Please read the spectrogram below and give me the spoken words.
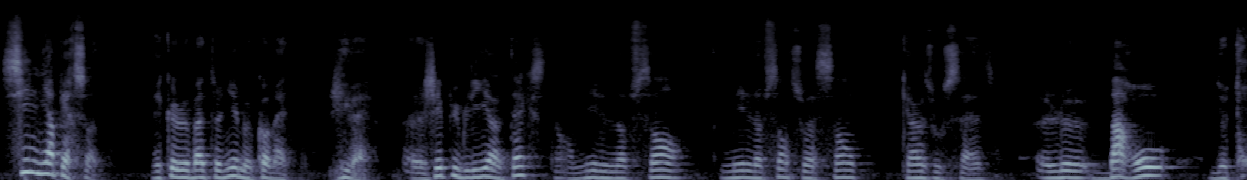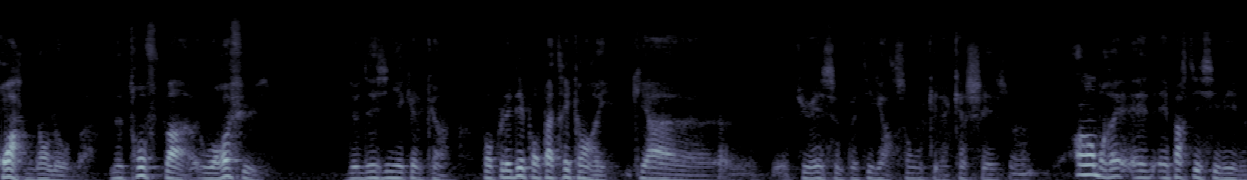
S'il n'y a personne et que le bâtonnier me commette, j'y vais. Euh, j'ai publié un texte en 1900, 1975 ou 16. Le barreau de Troyes dans l'Aube ne trouve pas ou refuse de désigner quelqu'un pour plaider pour Patrick Henry, qui a euh, tué ce petit garçon, qui l'a caché. Ambre est, partie civile,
